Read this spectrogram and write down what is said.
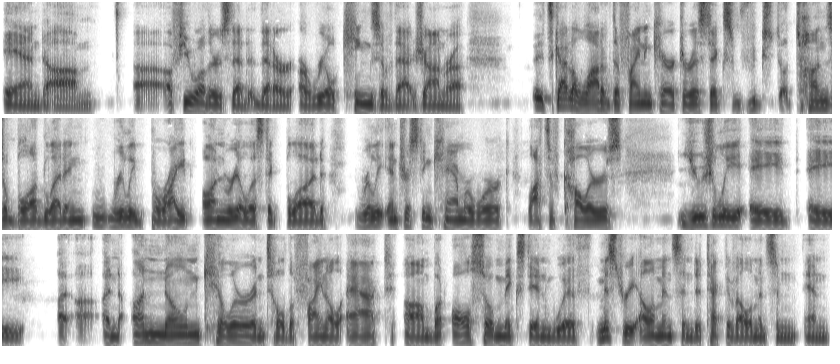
and um, uh, a few others that that are, are real kings of that genre. It's got a lot of defining characteristics, tons of bloodletting, really bright, unrealistic blood, really interesting camera work, lots of colors. Usually a a a, an unknown killer until the final act, um, but also mixed in with mystery elements and detective elements and and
